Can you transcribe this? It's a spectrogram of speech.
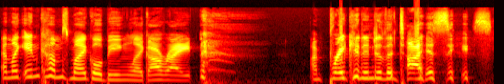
And like, in comes Michael being like, all right, I'm breaking into the diocese.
